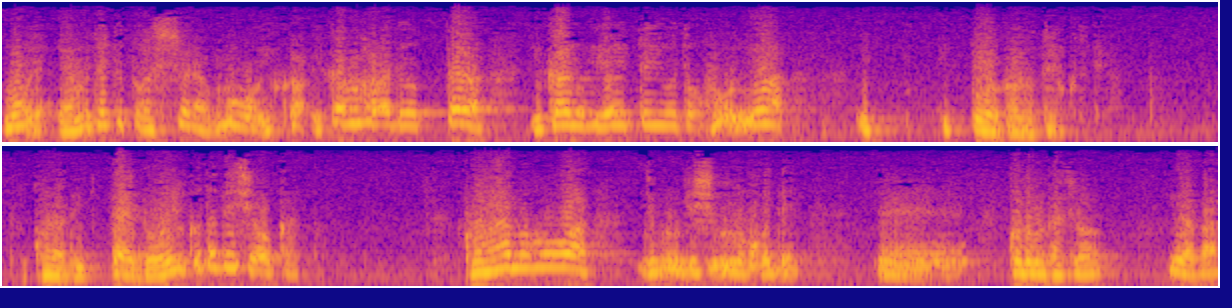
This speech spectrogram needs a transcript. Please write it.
もうやめてけとおっしゃら、もういかいかん腹でおったらいかんでよいという方には言ってよかろうということであった。これは一体どういうことでしょうかと。小原の方は自分自身もここで、えー、子供たちをいわば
